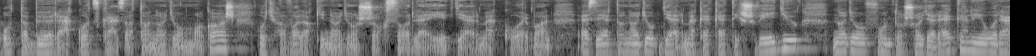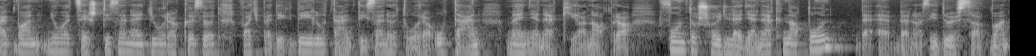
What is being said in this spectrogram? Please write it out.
ott a bőrrák kockázata nagyon magas, hogyha valaki nagyon sokszor leég gyermekkorban. Ezért a nagyobb gyermekeket is védjük. Nagyon fontos, hogy a reggeli órákban 8 és 11 óra között, vagy pedig délután 15 óra után menjenek ki a napra. Fontos, hogy legyenek napon, de ebben az időszakban.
